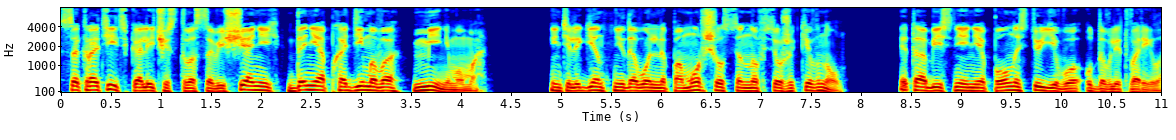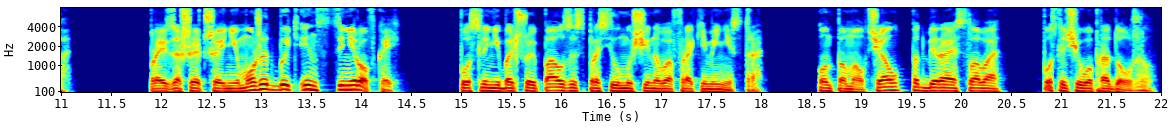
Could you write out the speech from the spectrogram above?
Сократить количество совещаний до необходимого минимума. Интеллигент недовольно поморщился, но все же кивнул. Это объяснение полностью его удовлетворило. Произошедшее не может быть инсценировкой. После небольшой паузы спросил мужчина во фраке министра. Он помолчал, подбирая слова, после чего продолжил.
